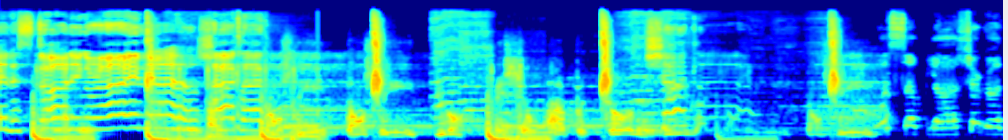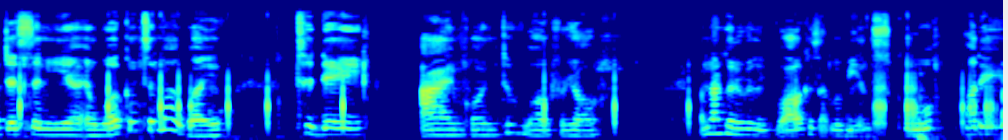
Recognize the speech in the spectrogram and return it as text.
and it's starting right now. Shot clock. Don't sleep, you gon' miss your opportunity. Shot clock. What's up, y'all? It's your girl Destiny here, and welcome to my life. Today, I'm going to vlog for y'all. I'm not gonna really vlog because I'm gonna be in school all day,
